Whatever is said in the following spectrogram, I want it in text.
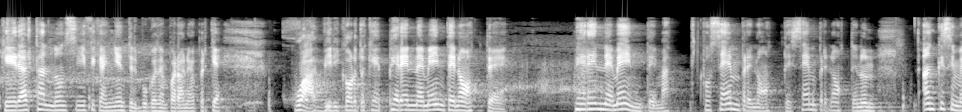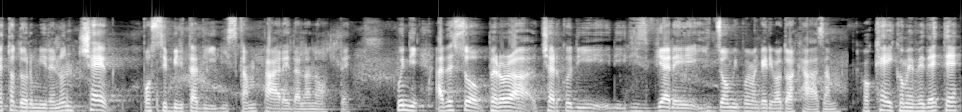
che in realtà non significa niente il buco temporaneo perché qua vi ricordo che è perennemente notte. Perennemente, ma tipo sempre notte, sempre notte. Non, anche se metto a dormire non c'è possibilità di, di scampare dalla notte. Quindi adesso per ora cerco di, di, di, sviare i zombie poi magari vado a casa Ok come vedete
